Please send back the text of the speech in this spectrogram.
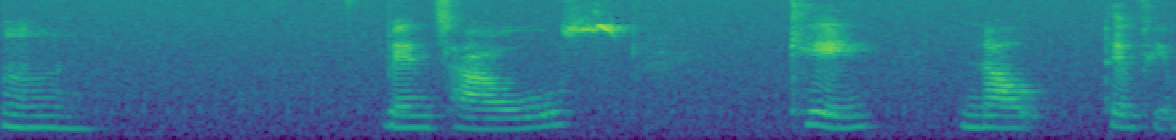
Mm. Ventaus que now tem fim.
